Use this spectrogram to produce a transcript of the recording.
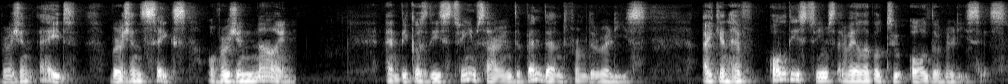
version 8, version 6, or version 9. And because these streams are independent from the release, I can have all these streams available to all the releases.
